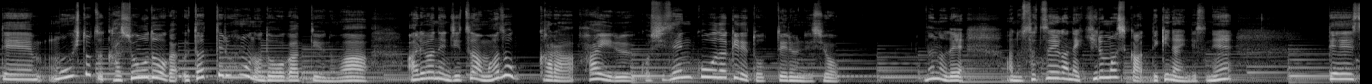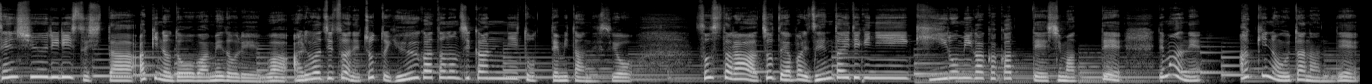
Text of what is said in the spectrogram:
でもう一つ歌唱動画歌ってる方の動画っていうのはあれはね実は窓から入るこう自然光だけで撮ってるんですよ。なのであの撮影がね昼間しかできないんですね。で先週リリースした秋の童話メドレーはあれは実はねちょっと夕方の時間に撮ってみたんですよ。そしたらちょっとやっぱり全体的に黄色みがかかってしまってでまあね秋の歌なんで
